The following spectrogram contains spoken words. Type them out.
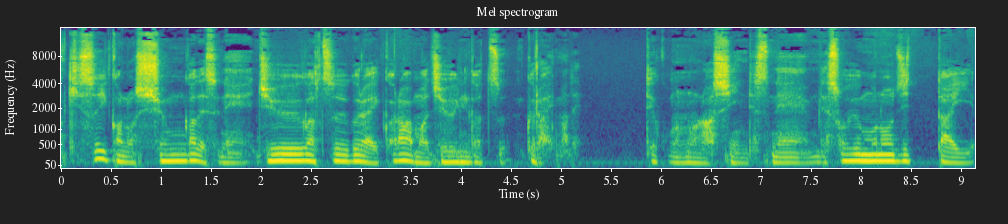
秋スイカの旬がですね10月ぐらいからまあ12月ぐらいまでってものらしいんですね。でそういうもの自体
